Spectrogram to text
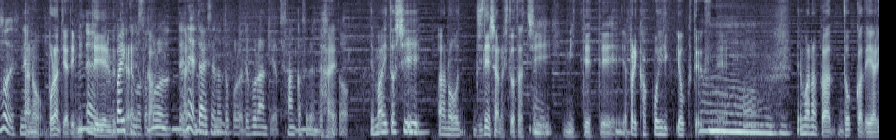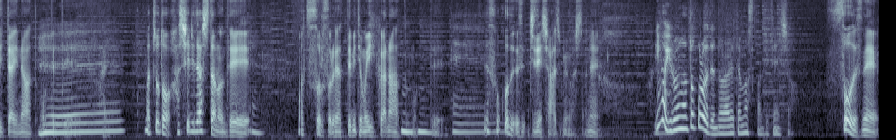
そうですね。あのボランティアで見てるじゃバイクのと。ころでね、はい。大山のところでボランティアで参加するんですけど、で毎年、うん。あの自転車の人たち見てて、うん。やっぱりかっこよくてですうね、ん。でまあなんかどっかでやりたいなと思ってて、はい。へまあ、ちょっと走り出したので、えまあ、そろそろやってみてもいいかなと思って、うんでそこで自転車始めましたね。今いろんなところで乗られてますか？自転車。そうですね。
